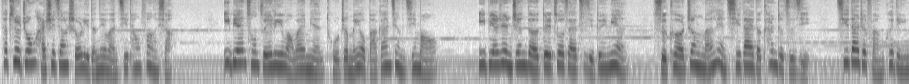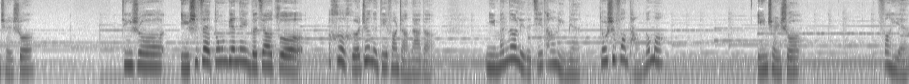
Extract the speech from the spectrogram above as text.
他最终还是将手里的那碗鸡汤放下，一边从嘴里往外面吐着没有拔干净的鸡毛，一边认真的对坐在自己对面、此刻正满脸期待地看着自己。期待着反馈的银尘说：“听说你是在东边那个叫做鹤河镇的地方长大的，你们那里的鸡汤里面都是放糖的吗？”银尘说：“放盐。”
